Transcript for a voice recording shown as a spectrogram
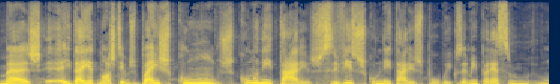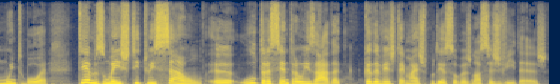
Mas a ideia de nós termos bens comuns, comunitários, serviços comunitários públicos, a mim parece muito boa temos uma instituição uh, ultracentralizada que cada vez tem mais poder sobre as nossas vidas.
